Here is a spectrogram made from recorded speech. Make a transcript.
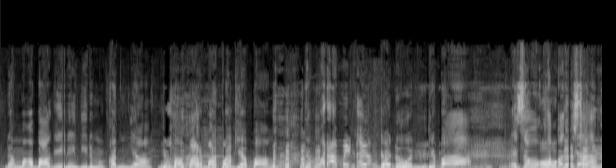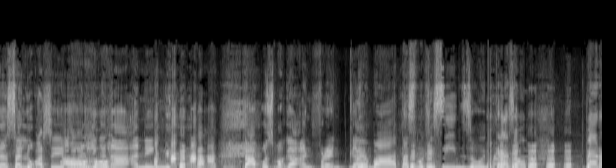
ng mga bagay na hindi naman kanya, 'di ba? Para mapagyabang. 'Di ba? Marami kayang ganun, 'di ba? Eh, so Oh, kapag salo ng salo kasi para hindi ka naaaning. Tapos mag-unfriend ka. Diba? Tapos mag-scene zone ka. So, pero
